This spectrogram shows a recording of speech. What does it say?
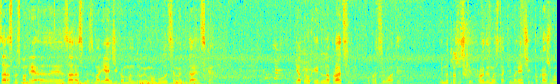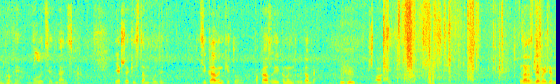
Зараз ми з Мандря... е, зараз ми з Мар'янчиком мандруємо вулицями Гданська. Я трохи йду на працю попрацювати. І ми трошечки пройдемось так, і Мар'янчик покаже вам трохи вулиці Гданська. Якщо якісь там будуть цікавинки, то показуй і коментуй, добре? Угу. Окей. Зараз де ми йдемо?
